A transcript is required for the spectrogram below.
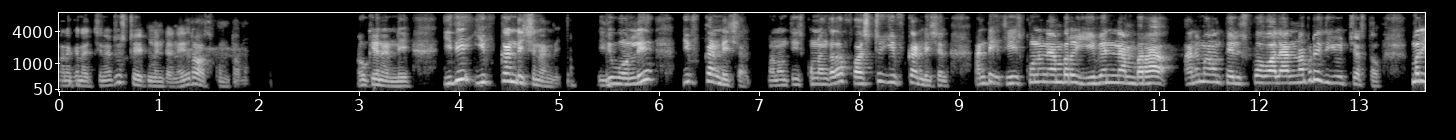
మనకి నచ్చినట్టు స్టేట్మెంట్ అనేది రాసుకుంటాము. ఓకేనండి. ఇది ఇఫ్ కండిషన్ అండి. ఇది ఓన్లీ ఇఫ్ కండిషన్ మనం తీసుకున్నాం కదా ఫస్ట్ ఇఫ్ కండిషన్ అంటే తీసుకున్న నెంబర్ ఈవెన్ నెంబరా అని మనం తెలుసుకోవాలి అన్నప్పుడు ఇది యూజ్ చేస్తాం. మరి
